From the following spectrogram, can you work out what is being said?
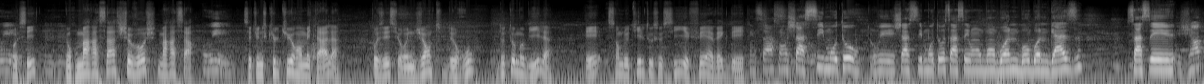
Oui. aussi. Donc marassa chevauche marassa. Oui. C'est une sculpture en métal posée sur une jante de roue d'automobile Et semble-t-il, tout ceci est fait avec des... Ça, c'est un châssis moto. Oui, châssis moto, ça c'est un bonbonne, bonbonne gaz. Ça c'est jante.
